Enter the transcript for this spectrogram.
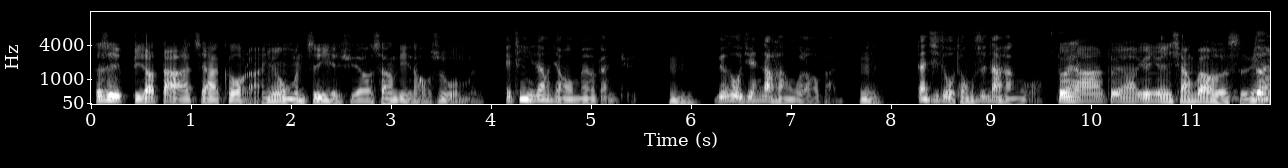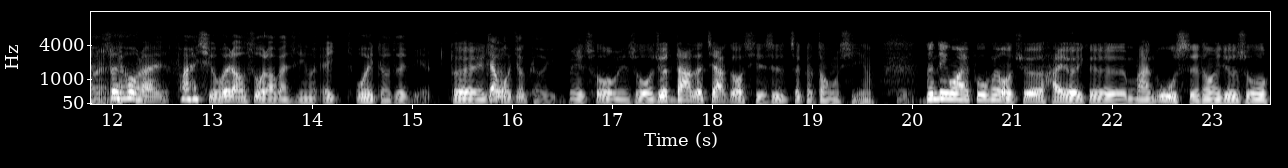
这是比较大的架构啦，因为我们自己也需要上帝饶恕我们。哎，听你这样讲，我蛮有感觉嗯，比如说我今天呐喊我老板，嗯。但其实我同事呐喊我，对啊，对啊，冤冤相报何时了？对，所以后来放在一起，我会饶恕我老板，是因为哎，我也得罪别人，对，这样我就可以。没错，没错，我觉得大的架构其实是这个东西啊。那另外一部分，我觉得还有一个蛮务实的东西，就是说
